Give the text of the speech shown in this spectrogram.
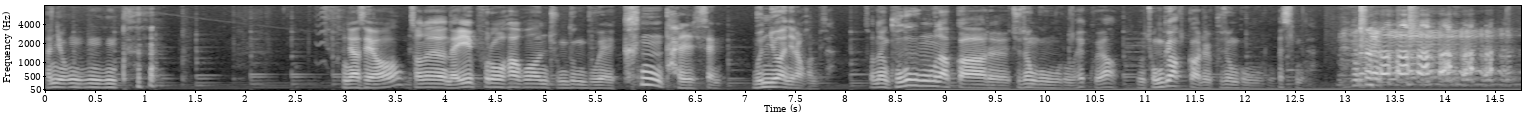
안녕. 안녕하세요. 저는 A프로 학원 중등부의 큰 달쌤 문유한이라고 합니다. 저는 국어국문학과를 주전공으로 했고요. 종교학과를 부전공으로 했습니다.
